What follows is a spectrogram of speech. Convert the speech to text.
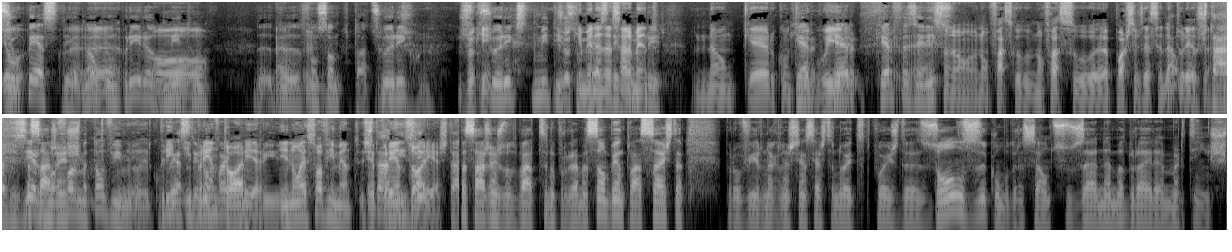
eu, o PSD não eh, cumprir, eu demito-me de, de uh, função de deputado. Se o Eurico, Joaquim, se o Eurico se demitir, Joaquim Miranda Sarmento, não quero contribuir. Quer, quer, quer fazer é, isso? Não, não, faço, não faço apostas dessa não, natureza. Está a dizer Passagens... de uma forma tão veemente e perentória. E não é só vimento, é perentória. Dizer, está... Passagens do debate no programa São Bento à Sexta, para ouvir na Renascença esta noite, depois das 11, com moderação de Susana Madureira Martins.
